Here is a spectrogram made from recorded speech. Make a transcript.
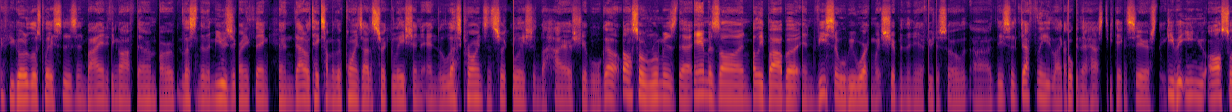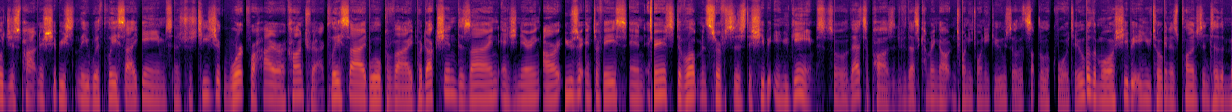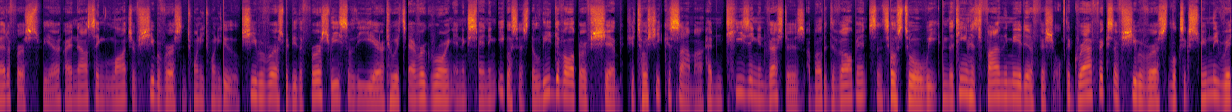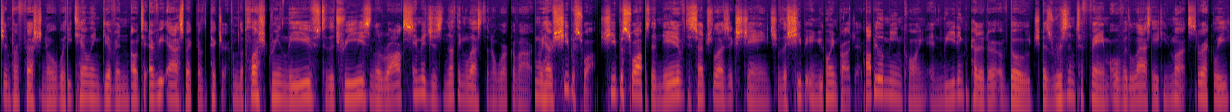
if you go to those places and buy anything off them or listen to the music or anything, then that'll take some of the coins out of circulation. And the less coins in circulation, the higher SHIB will go. Also, rumors that Amazon, Alibaba, and Visa will be working with SHIB in the near future. So uh, these are definitely like a token that has to be taken seriously. Shiba Inu also just partnership recently with Playside Games and a strategic work for hire contract. Playside will provide production, design, engineering, art, user interface, and experience development services to Shiba Inu games. So that's a positive. That's coming out in 2022. So that's something to look forward to. Furthermore, Shiba Inu token has plunged into the metaverse sphere by announcing launch of Shibaverse in 2022. Shibaverse would be the first release of the year to its ever-growing and expanding ecosystem. The lead developer of SHIB, Satoshi Kusama, had been teasing investors about the development since close to a week, and the team has finally made it official. The graphics of Shibaverse looks extremely rich and professional, with detailing given out to every aspect of the picture, from the plush green leaves to the trees and the rocks. Image is nothing less than a work of art. And we have ShibaSwap. ShibaSwap is the native decentralized exchange of the Shiba Inu coin project. Popular meme coin and leading competitor of Doge has risen to fame over the last 18 months. Directly,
